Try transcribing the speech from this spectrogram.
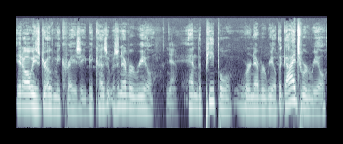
It always drove me crazy because it was never real Yeah. and the people were never real. The guides were real,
